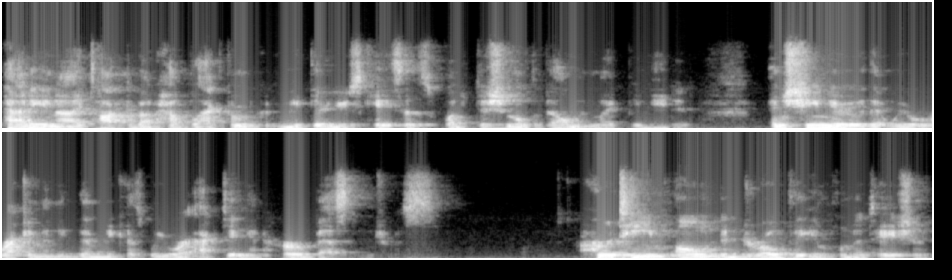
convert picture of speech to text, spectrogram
Patty and I talked about how Blackthorn could meet their use cases, what additional development might be needed, and she knew that we were recommending them because we were acting in her best interests. Her team owned and drove the implementation,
